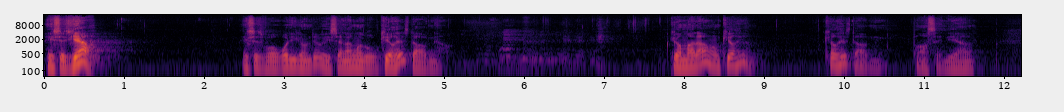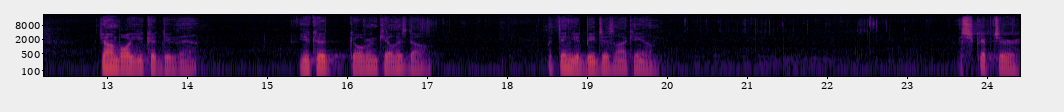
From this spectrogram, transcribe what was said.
He says, Yeah. He says, Well, what are you going to do? He said, I'm going to go kill his dog now. kill my dog, I'm going to kill him. Kill his dog. Paul said, Yeah, John Boy, you could do that. You could go over and kill his dog. But then you'd be just like him. The scripture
